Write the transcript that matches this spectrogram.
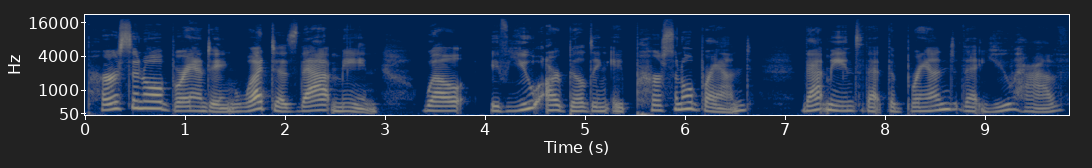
Personal branding. What does that mean? Well, if you are building a personal brand, that means that the brand that you have,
